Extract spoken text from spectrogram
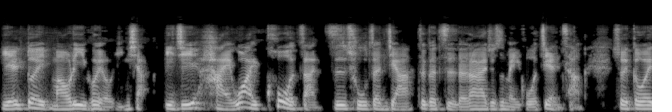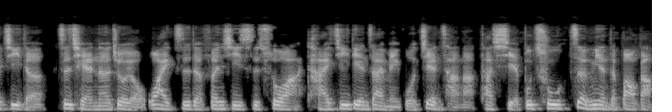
也对毛利会有影响。以及海外扩展支出增加，这个指的大概就是美国建厂。所以各位记得，之前呢就有外资的分析师说啊，台积电在美国建厂啊，它写不出正面的报告，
